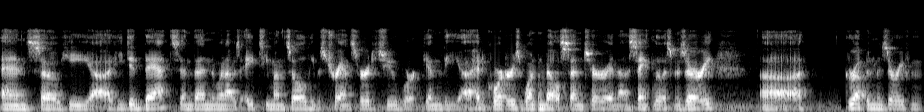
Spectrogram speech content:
And so he uh, he did that, and then when I was 18 months old, he was transferred to work in the uh, headquarters, One Bell Center in uh, St. Louis, Missouri. grew up in Missouri from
